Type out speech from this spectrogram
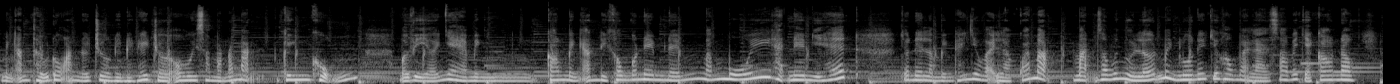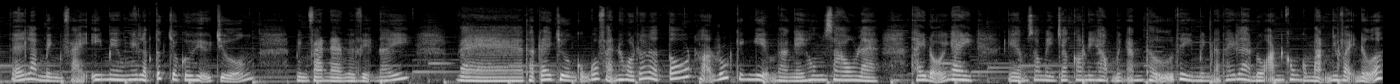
mình ăn thử đồ ăn ở trường thì mình thấy, trời ơi, sao mà nó mặn kinh khủng. Bởi vì ở nhà mình, con mình ăn thì không có nêm nếm mắm muối, hạt nêm gì hết. Cho nên là mình thấy như vậy là quá mặn mặn so với người lớn mình luôn đấy chứ không phải là so với trẻ con đâu. Thế là mình phải email ngay lập tức cho cô hiệu trưởng, mình phàn nàn về việc đấy. Và thật ra trường cũng có phản hồi rất là tốt, họ rút kinh nghiệm và ngày hôm sau là thay đổi ngay. Ngày hôm sau mình cho con đi học mình ăn thử thì mình đã thấy là đồ ăn không còn mặn như vậy nữa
